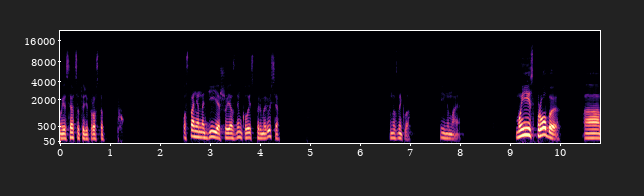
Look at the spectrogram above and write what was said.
Моє серце тоді просто. Остання надія, що я з ним колись примирюся, вона зникла. Її немає. Мої спроби а,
